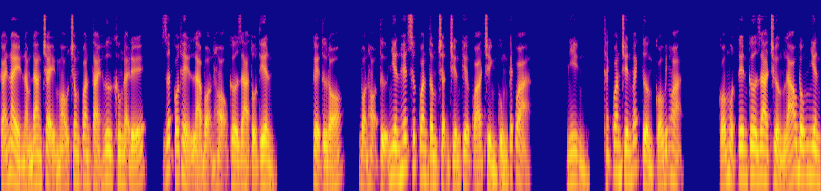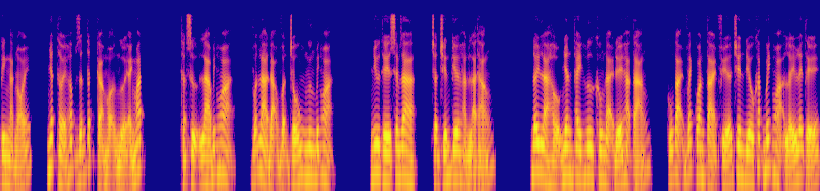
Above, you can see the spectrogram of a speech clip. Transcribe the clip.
Cái này nằm đang chảy máu trong quan tài hư không đại đế, rất có thể là bọn họ cơ gia tổ tiên. Kể từ đó, bọn họ tự nhiên hết sức quan tâm trận chiến kia quá trình cùng kết quả. Nhìn, thạch quan trên vách tường có bích họa. Có một tên cơ gia trưởng lão bỗng nhiên kinh ngạc nói, nhất thời hấp dẫn tất cả mọi người ánh mắt thật sự là bích họa, vẫn là đạo vận chấu ngưng bích họa. Như thế xem ra, trận chiến kia hẳn là thắng. Đây là hậu nhân thay hư không đại đế hạ táng, cũng tại vách quan tài phía trên điêu khắc bích họa lấy lễ tế.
